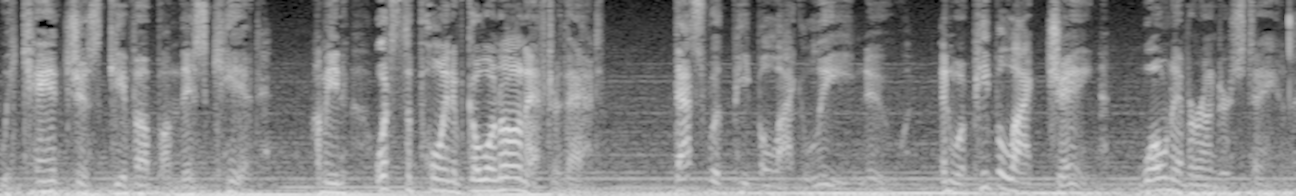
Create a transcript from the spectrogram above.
We can't just give up on this kid. I mean, what's the point of going on after that? That's what people like Lee knew, and what people like Jane won't ever understand.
